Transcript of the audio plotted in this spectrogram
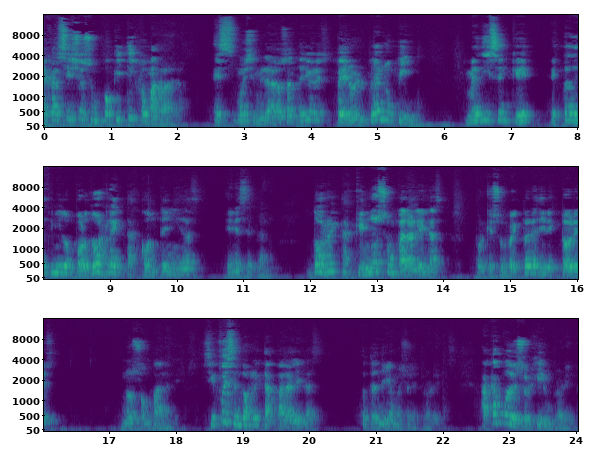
ejercicio es un poquitito más raro. Es muy similar a los anteriores, pero el plano pi me dicen que está definido por dos rectas contenidas en ese plano. Dos rectas que no son paralelas porque sus vectores directores no son paralelos. Si fuesen dos rectas paralelas, no tendría mayores problemas. Acá puede surgir un problema,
